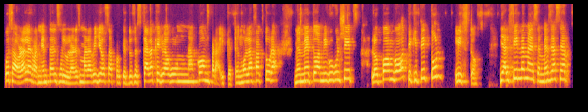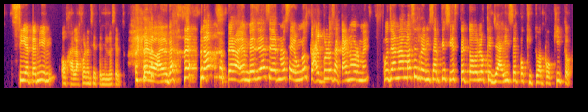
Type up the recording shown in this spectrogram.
pues ahora la herramienta del celular es maravillosa porque entonces cada que yo hago una compra y que tengo la factura, me meto a mi Google Sheets, lo pongo, tiquititun, listo. Y al fin de mes, en vez de hacer 7 mil, ojalá fueran 7 mil, no es cierto, pero, ¿no? pero en vez de hacer, no sé, unos cálculos acá enormes, pues ya nada más es revisar que sí esté todo lo que ya hice poquito a poquito.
